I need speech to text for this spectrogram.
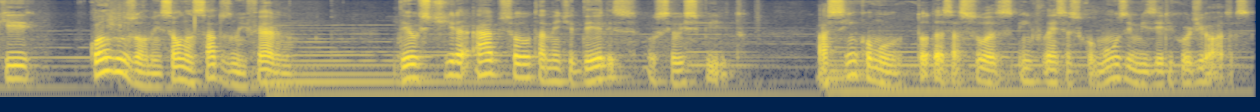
que quando os homens são lançados no inferno, Deus tira absolutamente deles o seu espírito, assim como todas as suas influências comuns e misericordiosas,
